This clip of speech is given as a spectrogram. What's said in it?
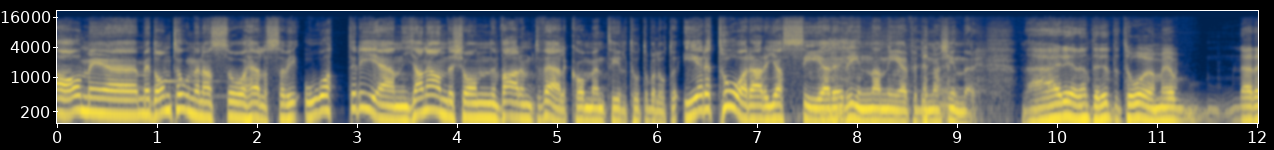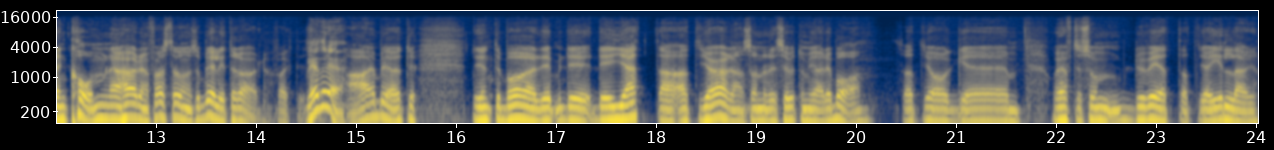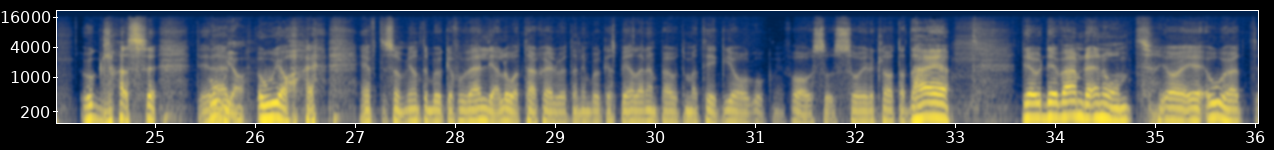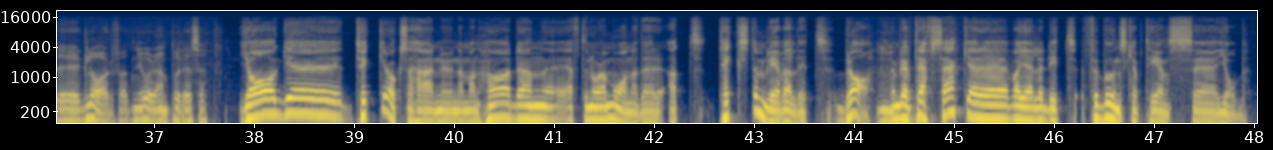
Ja, med, med de tonerna så hälsar vi återigen Janne Andersson varmt välkommen till Toto Balotto. Är det tårar jag ser rinna ner för dina kinder? Nej det är det inte, det är inte tårar men jag, när den kom, när jag hörde den första gången så blev jag lite rörd faktiskt. Blev det det? Ja det blev jag. Det är inte bara, det, det, det är hjärta att göra en sån och dessutom gör det bra. Så att jag, eh, och eftersom du vet att jag gillar Ugglas, det oh, ja. oh ja, eftersom jag inte brukar få välja låt här själv utan jag brukar spela den på automatik, jag och min far, så, så är det klart att det här är, det, det värmde enormt. Jag är oerhört eh, glad för att ni gjorde den på det sättet. Jag eh, tycker också här nu när man hör den efter några månader att texten blev väldigt bra. Mm. Den blev träffsäker vad gäller ditt förbundskaptens jobb.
